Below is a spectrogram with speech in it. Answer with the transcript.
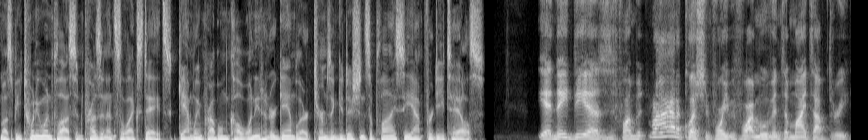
Must be 21 plus and present in select states. Gambling problem? Call 1 800 Gambler. Terms and conditions apply. See app for details. Yeah, Nate Diaz is fun, but I got a question for you before I move into my top three.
